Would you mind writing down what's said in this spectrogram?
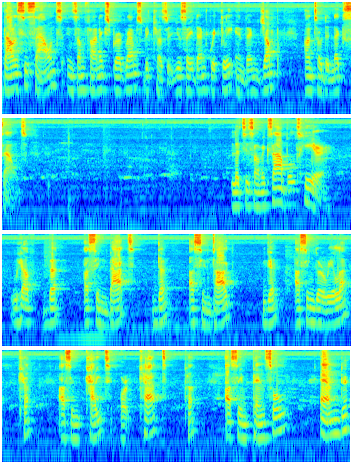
bouncy sounds in some phonics programs because you say them quickly and then jump until the next sound. Let's see some examples here. We have the as in bat, the as in dog, g as in gorilla, k as in kite or cat, p as in pencil, and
